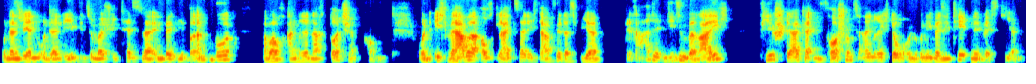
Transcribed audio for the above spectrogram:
Und dann werden Unternehmen wie zum Beispiel Tesla in Berlin-Brandenburg, aber auch andere nach Deutschland kommen. Und ich werbe auch gleichzeitig dafür, dass wir gerade in diesem Bereich viel stärker in Forschungseinrichtungen und Universitäten investieren.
